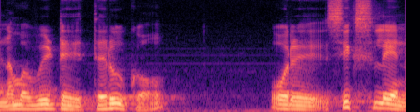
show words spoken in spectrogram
நம்ம வீட்டு தெருவுக்கும் ஒரு சிக்ஸ் லேன்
